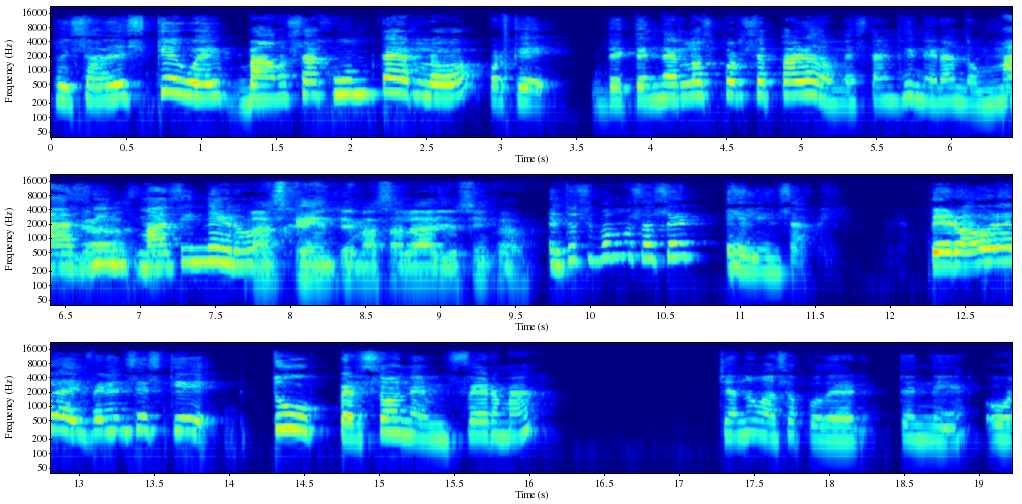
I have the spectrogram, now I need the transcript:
pues, ¿sabes qué, güey? Vamos a juntarlo porque de tenerlos por separado me están generando más, Más din- gastos, más dinero. Más gente, más salarios, sí, claro. Entonces vamos a hacer el INSABI. Pero ahora la diferencia es que tú, persona enferma, ya no vas a poder tener o,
